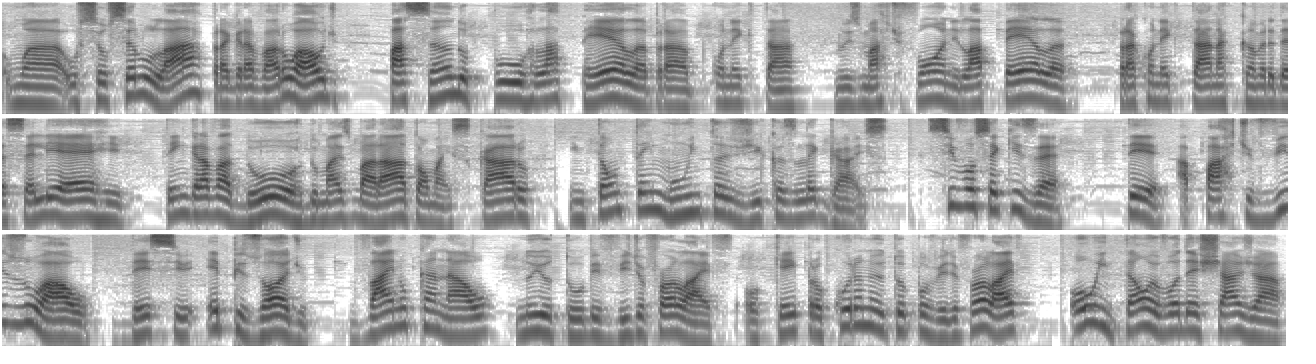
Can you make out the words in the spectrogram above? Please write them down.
uma, o seu celular para gravar o áudio, passando por lapela para conectar no smartphone, lapela para conectar na câmera DSLR, tem gravador do mais barato ao mais caro, então tem muitas dicas legais. Se você quiser ter a parte visual desse episódio, vai no canal no YouTube Video for Life, ok? Procura no YouTube por Video for Life, ou então eu vou deixar já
